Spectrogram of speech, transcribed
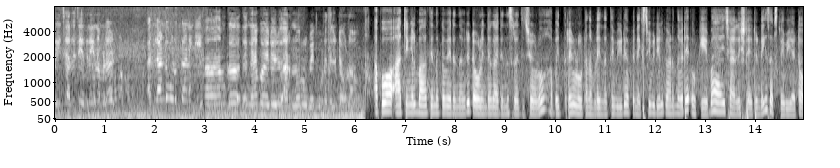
റീചാർജ് ചെയ്തില്ലെങ്കിൽ നമ്മൾ അല്ലാണ്ട് കൊടുക്കുകയാണെങ്കിൽ നമുക്ക് എങ്ങനെ പോയാലും ഒരു അറുന്നൂറ് രൂപ കൂടുതൽ ടോളാവും അപ്പോൾ ആറ്റിങ്ങൽ ഭാഗത്ത് നിന്നൊക്കെ വരുന്നവർ ടോളിന്റെ കാര്യം ഒന്ന് ശ്രദ്ധിച്ചോളൂ. അപ്പോൾ ഇത്രയേ ഉള്ളൂ കേട്ടോ നമ്മുടെ ഇന്നത്തെ വീഡിയോ. അപ്പോൾ നെക്സ്റ്റ് വീഡിയോയിൽ കാണുന്നവരെ ഓക്കെ ബൈ. ചാനൽ ഇഷ്ടമായിട്ടുണ്ടെങ്കിൽ സബ്സ്ക്രൈബ് ചെയ്യാം കേട്ടോ.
